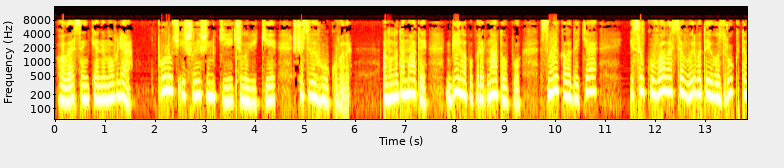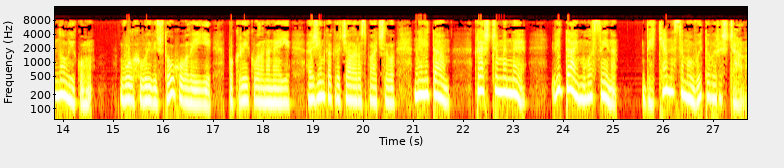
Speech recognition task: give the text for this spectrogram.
голесеньке немовля. Поруч ішли жінки, чоловіки, щось вигукували, а молода мати бігла поперед натовпу, смикала дитя і силкувалася вирвати його з рук темноликого. Волхви відштовхували її, покрикували на неї, а жінка кричала розпачливо Не віддам, краще мене, віддай мого сина. Дитя несамовито верещало.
